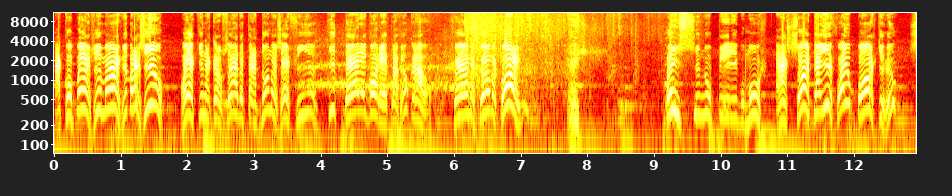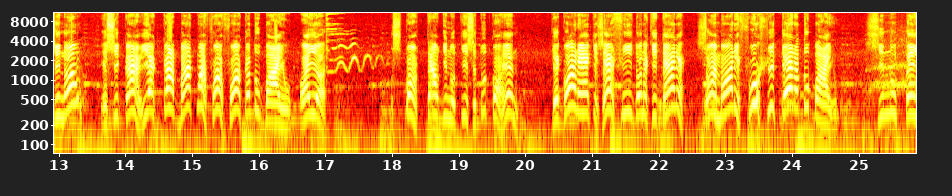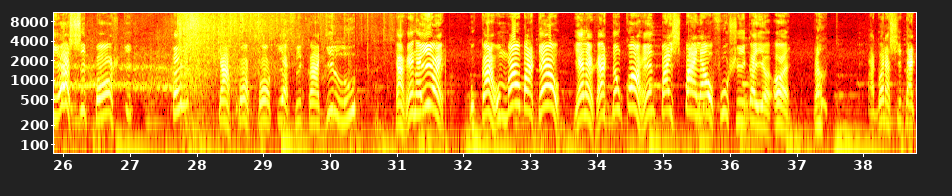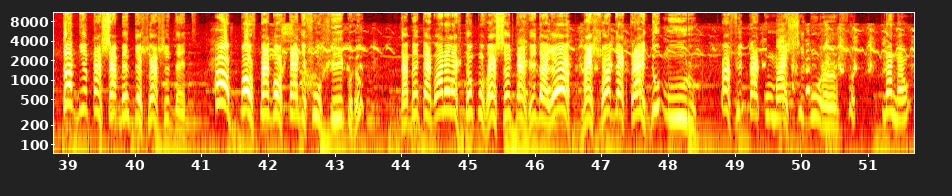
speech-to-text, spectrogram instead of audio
Acompanha as imagens, Brasil! Olha aqui na calçada, tá a Dona Zefinha, Quitéria e Gorete. Lá vem o carro. Chama, chama, corre! Pense no perigo monstro. A sorte aí foi o poste, viu? Senão, esse carro ia acabar com a fofoca do bairro. Olha aí, ó. Os portal de notícia tudo correndo. Que Gorete, Zefinha e Dona Quitéria são a maior fuxiqueira do bairro. Se não tem esse poste, pense que a fofoca ia ficar de luto. Tá vendo aí, ó? O carro mal bateu e elas já estão correndo pra espalhar o fuxico aí, ó. ó. Pronto. Agora a cidade todinha tá sabendo desse acidente. Ô povo pra gostar de fuxico, viu? Ainda bem que agora elas estão conversando da vida alheia, mas só detrás do muro. Pra ficar com mais segurança. Não é não?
